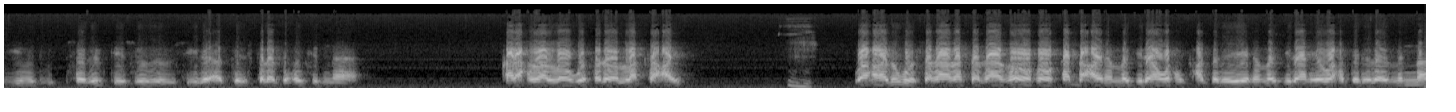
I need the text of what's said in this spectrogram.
yimid sariirtiisu siilay adka iskala bixisidna qarax baa loogu xiro oo la kacay. Wax adigu shaqaaqo shaqaaqo ahoo ka dhacayna ma jiraan wax isxadabeeyeyna ma jiraan iyo wax diriray midna.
